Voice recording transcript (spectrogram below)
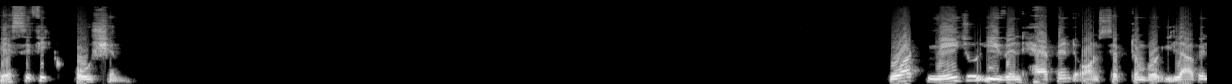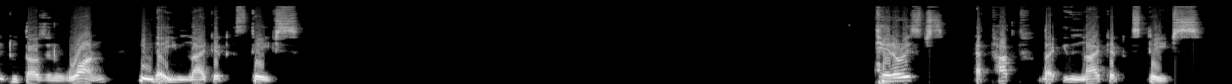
Pacific Ocean. What major event happened on September 11, 2001 in the United States? Terrorists attacked the United States.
